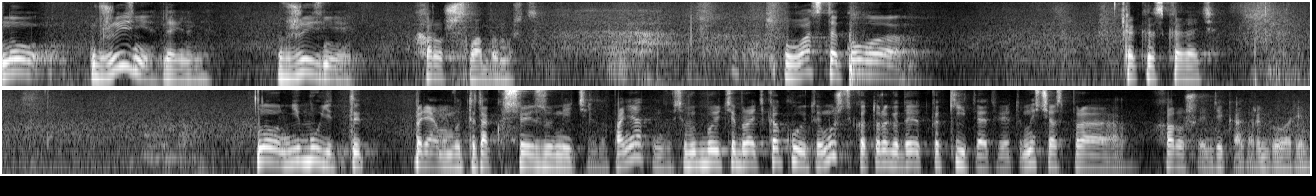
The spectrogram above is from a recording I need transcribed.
Ну, в жизни, дай на меня, в жизни хорошая слабая мышца. У вас такого, как это сказать, ну, не будет прям вот и так все изумительно. Понятно? То есть вы будете брать какую-то мышцу, которая дает какие-то ответы. Мы сейчас про хороший индикатор говорим.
